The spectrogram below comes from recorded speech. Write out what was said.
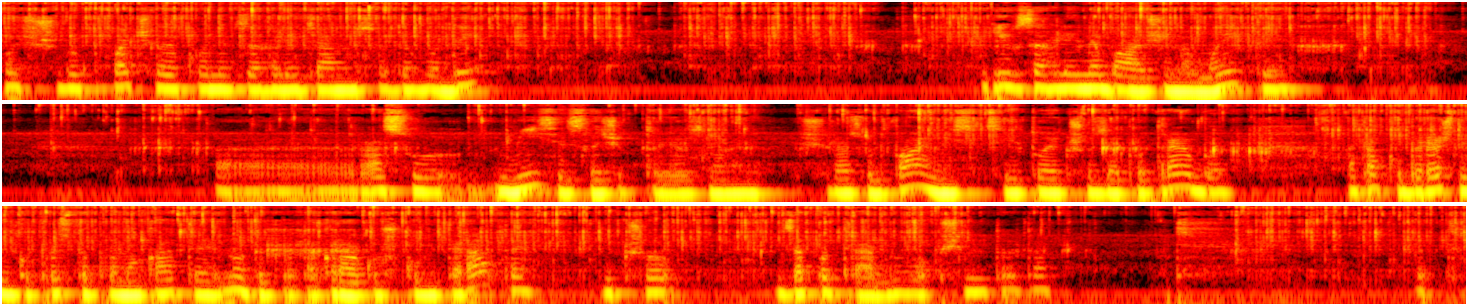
Хочу, щоб ви побачили, як вони взагалі тягнуться до води. Їх взагалі не бажано мити. Е, Раз у місяць, начебто, я знаю, що раз у два місяці, і то, якщо за потреби. А так обережненько просто промокати, ну, типу, так ракушку витирати, якщо за потреби, в общем-то, так. От.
